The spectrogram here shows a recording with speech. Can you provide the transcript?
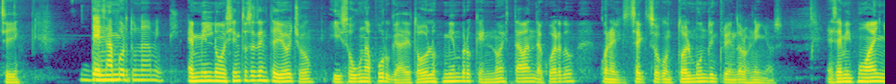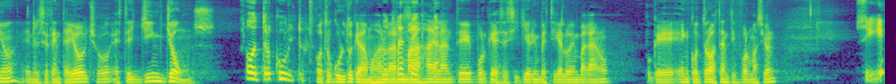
Sí. Desafortunadamente. En 1978 hizo una purga de todos los miembros que no estaban de acuerdo con el sexo con todo el mundo, incluyendo a los niños. Ese mismo año, en el 78, este Jim Jones, Otro culto. otro culto que vamos a hablar más adelante, porque ese sí quiero investigarlo en vagano, porque encontró bastante información. Sí.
